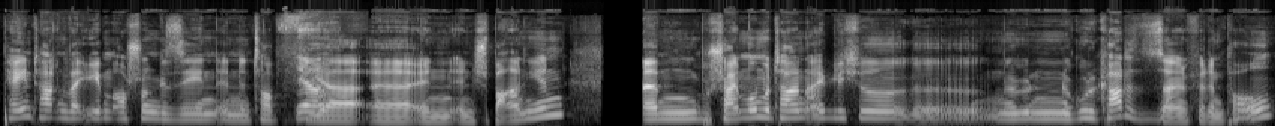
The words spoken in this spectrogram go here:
Paint hatten wir eben auch schon gesehen in den Top 4 Ja. äh, in, in Spanien. Ähm, scheint momentan eigentlich so äh, eine eine gute Karte zu sein für den Poe.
